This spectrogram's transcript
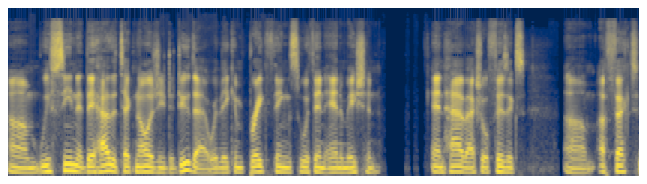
Um, we've seen that they have the technology to do that where they can break things within animation and have actual physics um, affect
